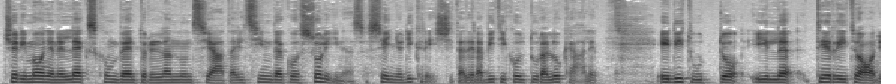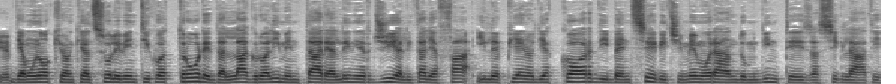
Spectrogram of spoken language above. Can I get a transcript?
cerimonia nell'ex convento dell'Annunziata, il sindaco Solinas, segno di crescita della viticoltura locale e di tutto il territorio. Diamo un occhio anche al sole 24 ore, dall'agroalimentare all'energia, l'Italia fa il pieno di accordi, ben 16 memorandum d'intesa siglati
